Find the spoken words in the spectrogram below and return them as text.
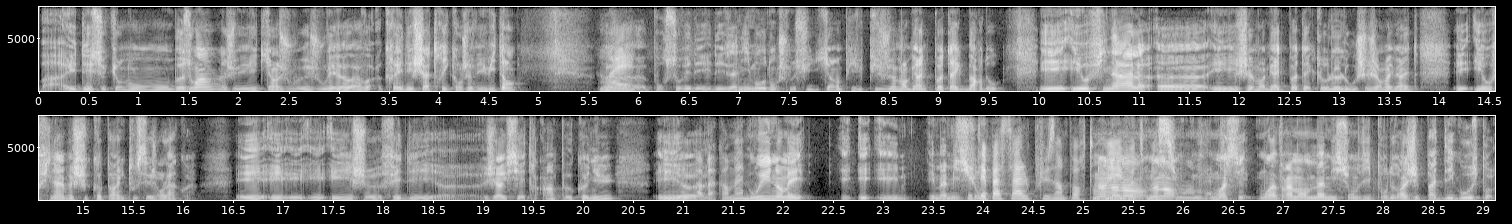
Bah, Aider ceux qui en ont besoin. Je tiens, je voulais, je voulais avoir- créer des chatteries quand j'avais 8 ans. Ouais. euh, pour sauver des, des animaux. Donc je me suis dit, tiens, puis, puis j'aimerais bien être pote avec Bardot. Et, et au final, euh, et j'aimerais bien être pote avec Lolo Lelouch, et j'aimerais bien être. Et, et au final, bah, je suis copain avec tous ces gens-là, quoi. Et, et, et, et- et je fais des. euh, J'ai réussi à être un peu connu. Et, euh, Ah bah quand même. Oui, non, mais. Et, et- et- et ma mission. C'était pas ça le plus important Non, non, non, votre non, mission non. en fait. Moi, c'est moi vraiment ma mission de vie pour de vrai. J'ai pas d'ego. Pour,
